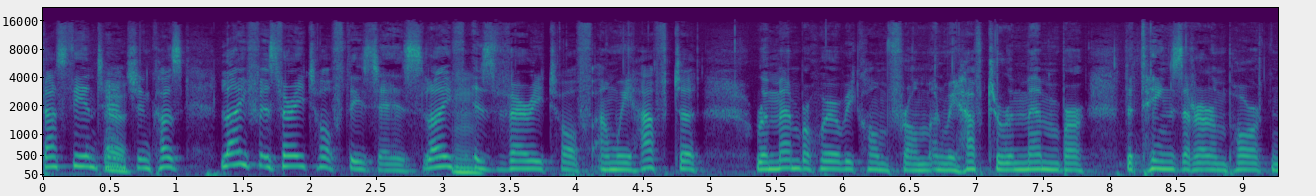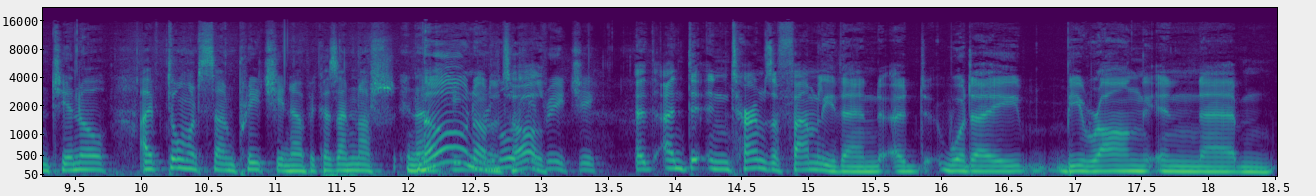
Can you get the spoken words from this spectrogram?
That's the intention because life is very tough these days. Life Mm. is very tough, and we have to remember where we come from, and we have to remember the things that are important. You know, I don't want to sound preachy now because I'm not. You know, No, not at all. Preachy. And- And in terms of family, then, uh, would I be wrong in um,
